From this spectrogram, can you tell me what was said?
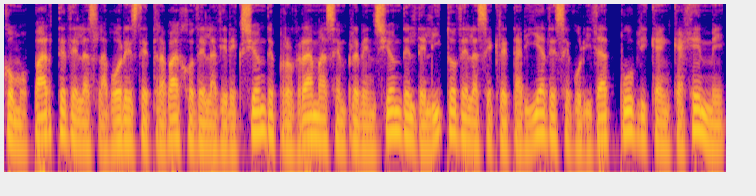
Como parte de las labores de trabajo de la Dirección de Programas en Prevención del Delito de la Secretaría de Seguridad Pública en Cajeme,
